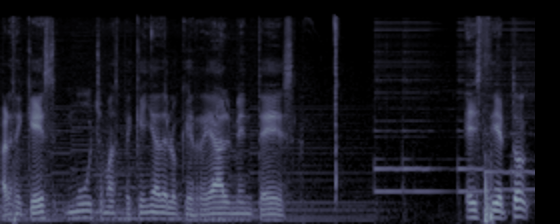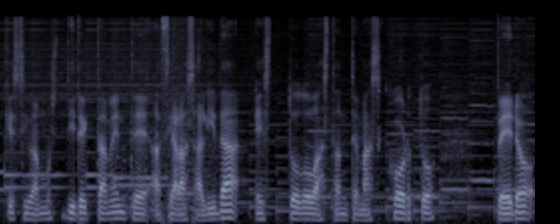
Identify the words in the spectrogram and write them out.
Parece que es mucho más pequeña de lo que realmente es. Es cierto que si vamos directamente hacia la salida es todo bastante más corto pero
